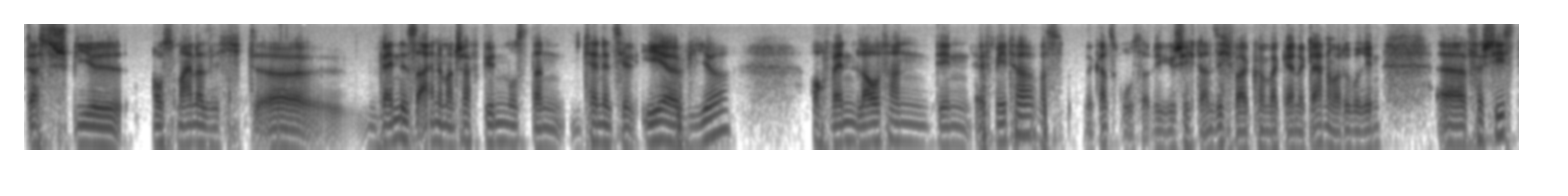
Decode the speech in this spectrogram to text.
das Spiel aus meiner Sicht, äh, wenn es eine Mannschaft gewinnen muss, dann tendenziell eher wir auch wenn Lautern den Elfmeter, was eine ganz großartige Geschichte an sich war, können wir gerne gleich nochmal drüber reden, äh, verschießt.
